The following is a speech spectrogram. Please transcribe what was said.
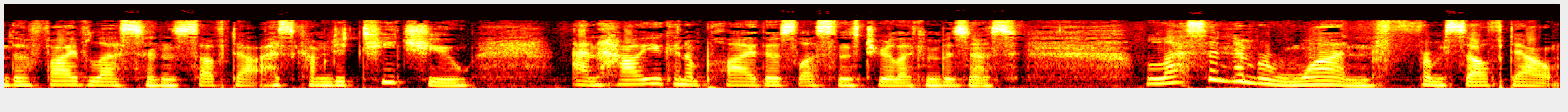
the five lessons self doubt has come to teach you and how you can apply those lessons to your life and business. Lesson number one from self doubt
